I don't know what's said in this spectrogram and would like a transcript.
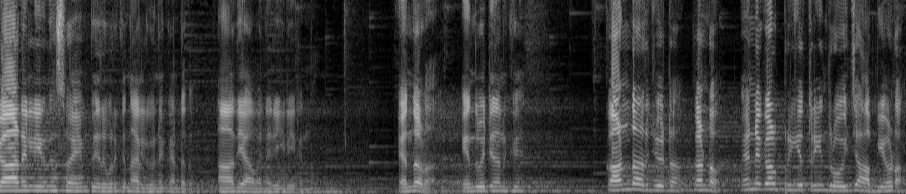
ഗാർഡനിൽ ഇരുന്ന് സ്വയം പിറുപിറുക്കുന്ന അൽഗുവിനെ കണ്ടതും ആദ്യം അവനരികിലിരുന്നു. എന്താടാ? എന്തു പറ്റി നിനക്ക്? കണ്ടോ അർജു ഏട്ടാ? കണ്ടോ? എന്നെക്കാൾ പ്രിയത്രയും ദ്രോഹിച്ച അബിയോടാ.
